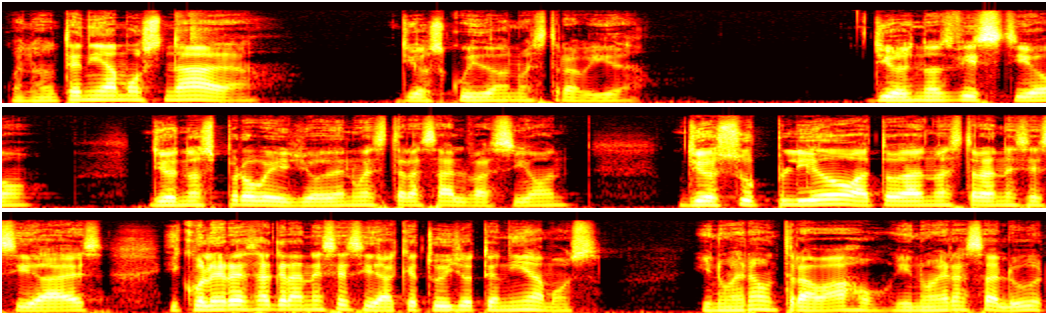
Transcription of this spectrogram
Cuando no teníamos nada, Dios cuidó nuestra vida. Dios nos vistió, Dios nos proveyó de nuestra salvación, Dios suplió a todas nuestras necesidades. ¿Y cuál era esa gran necesidad que tú y yo teníamos? Y no era un trabajo, y no era salud,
